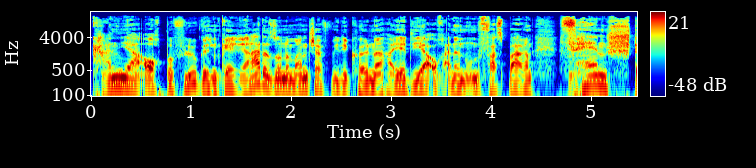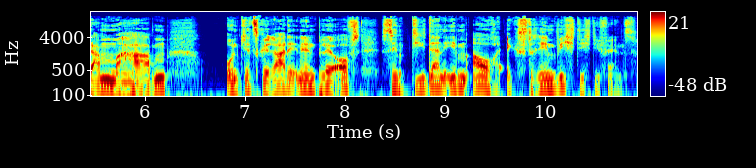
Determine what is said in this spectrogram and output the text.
kann ja auch beflügeln. Gerade so eine Mannschaft wie die Kölner Haie, die ja auch einen unfassbaren Fanstamm mhm. haben. Und jetzt gerade in den Playoffs sind die dann eben auch extrem wichtig, die Fans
